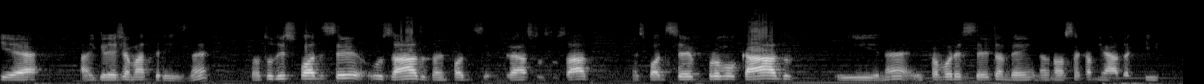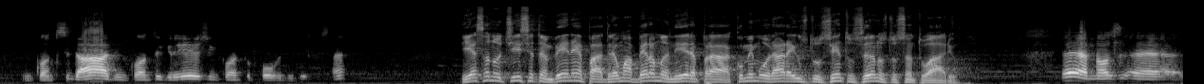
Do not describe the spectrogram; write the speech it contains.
que é a igreja matriz, né? Então tudo isso pode ser usado, também pode ser, entre usado, mas pode ser provocado e, né, e favorecer também na nossa caminhada aqui enquanto cidade, enquanto igreja, enquanto povo de Deus, né? E essa notícia também, né, padre, é uma bela maneira para comemorar aí os 200 anos do santuário. É, nós é,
